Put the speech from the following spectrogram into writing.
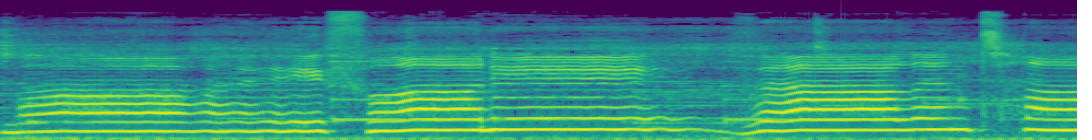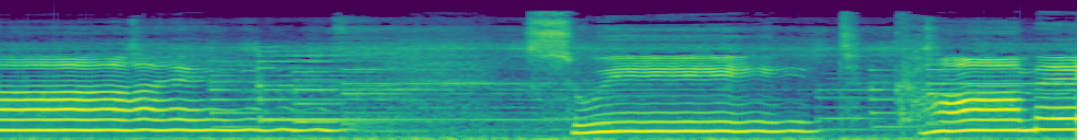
My funny Valentine, sweet comic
